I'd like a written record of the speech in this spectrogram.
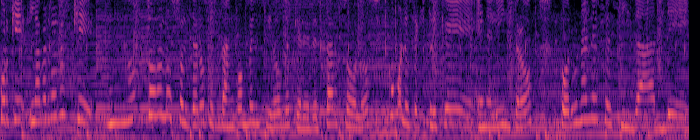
Porque la verdad es que no todos los solteros están convencidos de querer estar solos, como les expliqué en el intro, por una necesidad de...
